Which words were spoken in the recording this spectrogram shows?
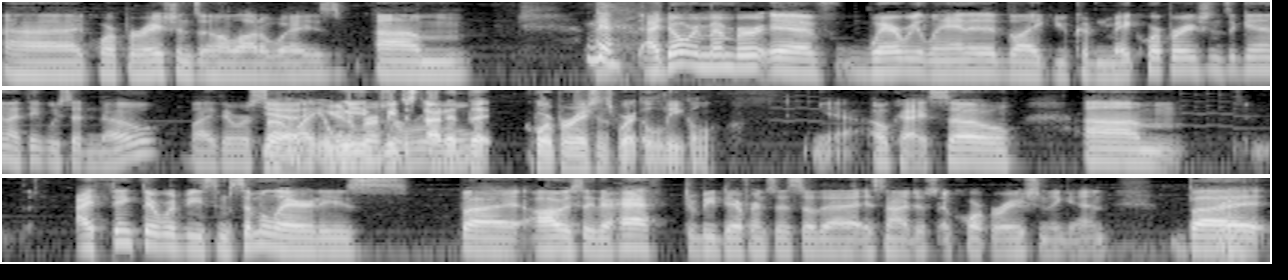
uh, corporations in a lot of ways. Um, Yeah. I, I don't remember if where we landed, like you could make corporations again. I think we said no. Like there was some yeah, like we, universal we decided rule. that corporations were illegal. Yeah. Okay. So, um, I I think there would be some similarities, but obviously there have to be differences so that it's not just a corporation again. But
